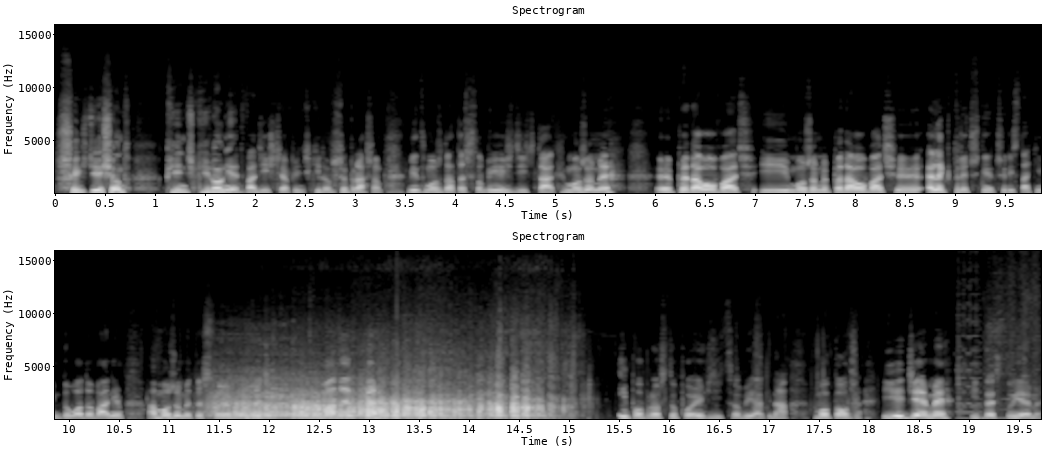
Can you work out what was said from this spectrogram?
65 kg, nie 25 kg, przepraszam. Więc można też sobie jeździć tak. Możemy e, pedałować i możemy pedałować e, elektrycznie, czyli z takim doładowaniem, a możemy też sobie włożyć manetkę i po prostu pojeździć sobie jak na motorze. Jedziemy i testujemy.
